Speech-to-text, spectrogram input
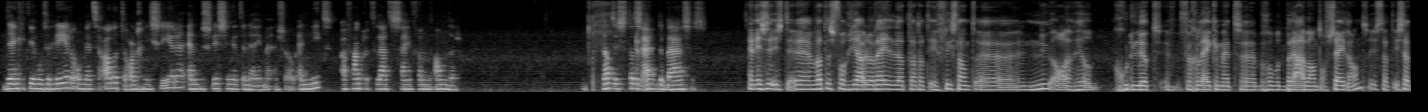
denk ik, weer moeten leren om met z'n allen te organiseren en beslissingen te nemen en zo. En niet afhankelijk te laten zijn van een ander. Dat is, dat is eigenlijk de basis. En is, is de, uh, wat is volgens jou de reden dat dat, dat in Friesland nu al heel goed lukt vergeleken met bijvoorbeeld Brabant of Zeeland? Is dat, is dat,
